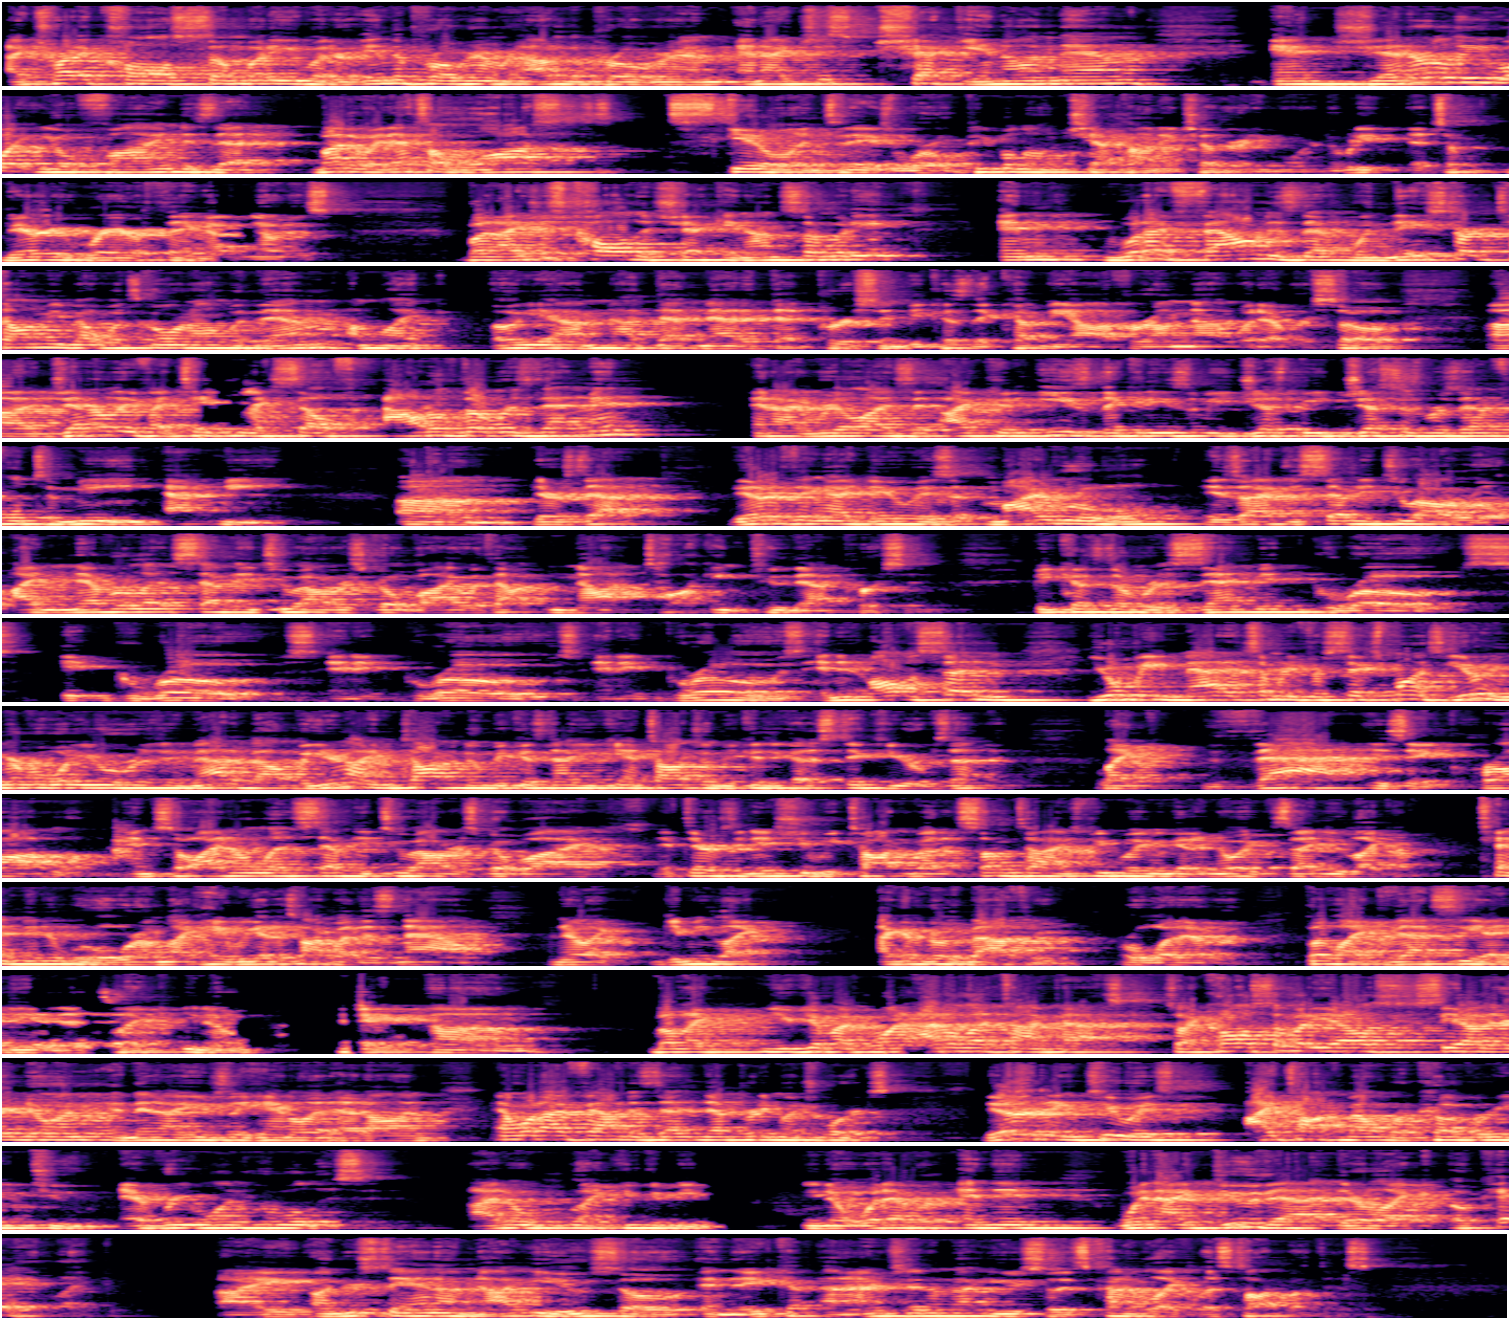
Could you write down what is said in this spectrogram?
I try to call somebody, whether in the program or out of the program, and I just check in on them. And generally, what you'll find is that, by the way, that's a lost skill in today's world. People don't check on each other anymore. Nobody, it's a very rare thing I've noticed. But I just call to check in on somebody. And what I found is that when they start telling me about what's going on with them, I'm like, oh yeah, I'm not that mad at that person because they cut me off, or I'm not whatever. So uh, generally, if I take myself out of the resentment and I realize that I could easily, they could easily just be just as resentful to me at me. Um, there's that. The other thing I do is my rule is I have the 72 hour rule. I never let 72 hours go by without not talking to that person. because the resentment grows. It grows and it grows and it grows. And then all of a sudden, you'll be mad at somebody for six months. You don't remember what you were originally mad about, but you're not even talking to them because now you can't talk to them because you got to stick to your resentment. Like that is a problem. And so I don't let 72 hours go by. If there's an issue, we talk about it. Sometimes people even get annoyed because I do like a 10 minute rule where I'm like, hey, we got to talk about this now. And they're like, give me like, I got to go to the bathroom or whatever. But like, that's the idea. That's like, you know, hey, um, but like you get my point. I don't let time pass. So I call somebody else, see how they're doing, and then I usually handle it head on. And what I found is that that pretty much works. The other thing too is I talk about recovery to everyone who will listen. I don't like you could be, you know, whatever. And then when I do that, they're like, okay, like I understand I'm not you. So and they and I understand I'm not you. So it's kind of like let's talk about this.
